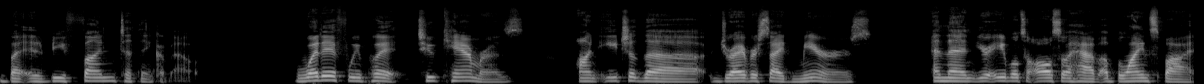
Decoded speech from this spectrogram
but it'd be fun to think about. What if we put two cameras on each of the driver's side mirrors, and then you're able to also have a blind spot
